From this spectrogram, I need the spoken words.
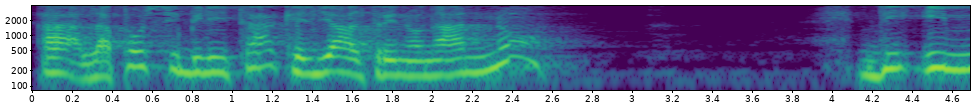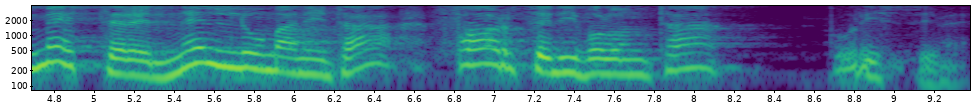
ha la possibilità che gli altri non hanno di immettere nell'umanità forze di volontà purissime,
